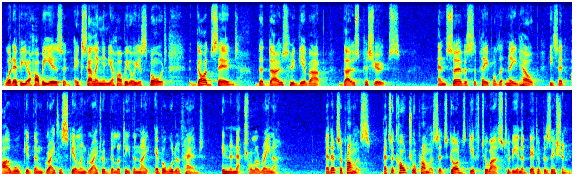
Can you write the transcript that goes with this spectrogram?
whatever your hobby is, excelling in your hobby or your sport, God said that those who give up those pursuits and service the people that need help, He said, I will give them greater skill and greater ability than they ever would have had in the natural arena. Now, that's a promise. That's a cultural promise. It's God's gift to us to be in a better position.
